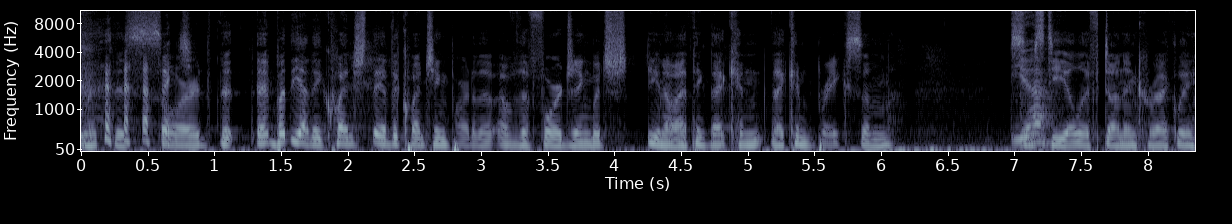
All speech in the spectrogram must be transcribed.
with this sword. That- uh, but yeah, they quench. They have the quenching part of the of the forging, which you know I think that can that can break some some Yeah. steel if done incorrectly.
